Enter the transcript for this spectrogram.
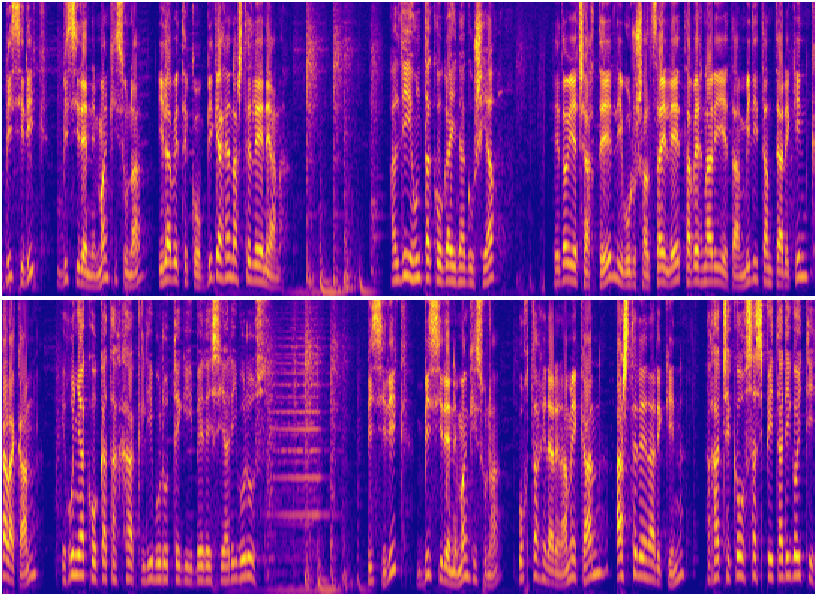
Bizirik, biziren emankizuna, hilabeteko bigarren asteleenean. Aldi juntako gai nagusia, Edoi etxarte, liburu saltzaile, tabernari eta militantearekin kalakan. Iruñako katajak liburutegi bereziari buruz. Bizirik, biziren emankizuna, urtagiraren amekan, astelenarekin. Arratxeko zazpietari goiti.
